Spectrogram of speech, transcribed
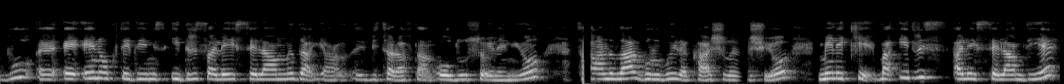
bu e, e, Enok dediğimiz İdris Aleyhisselam'lı da yani bir taraftan olduğu söyleniyor. Tanrılar grubuyla karşılaşıyor. Meleki, bak İdris Aleyhisselam diye,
